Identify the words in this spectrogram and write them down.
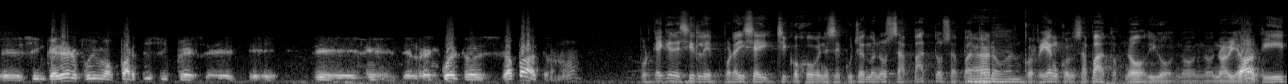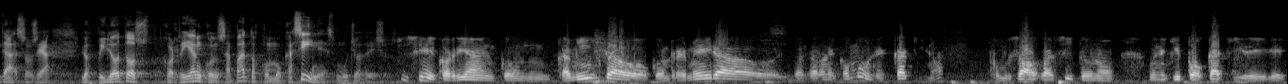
eh, sin querer fuimos partícipes eh, eh, de- de- del reencuentro de ese zapato, ¿no? Porque hay que decirle, por ahí si hay chicos jóvenes escuchándonos, zapatos, zapatos, Claro, bueno. corrían con zapatos, ¿no? Digo, no, no, no había Claro. botitas, o sea, los pilotos corrían con zapatos, con mocasines, muchos de ellos. Sí, sí, corrían con camisa o con remera o pantalones comunes, kaki, ¿no? Como usaba Juancito, uno, un equipo kaki de, de,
